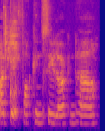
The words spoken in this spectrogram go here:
I've got fucking Sula, I can tell.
